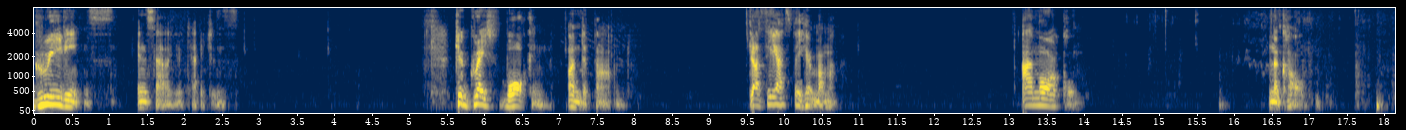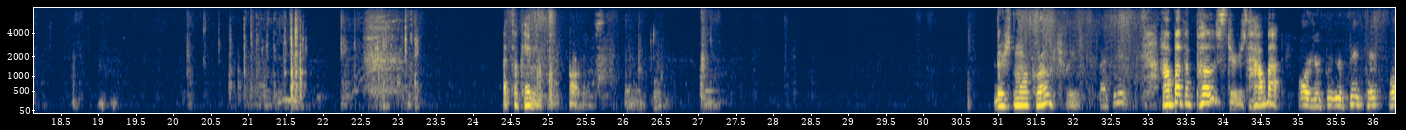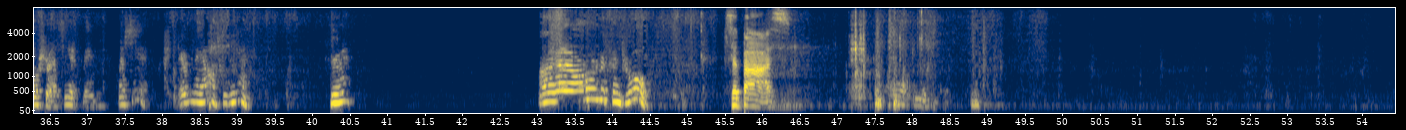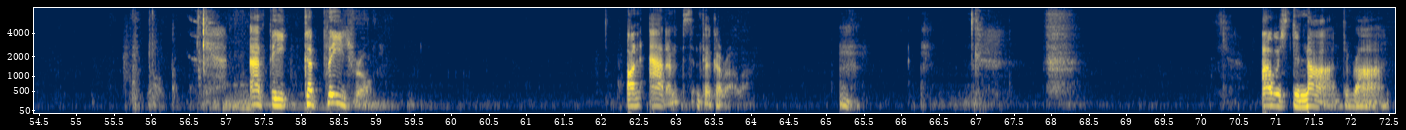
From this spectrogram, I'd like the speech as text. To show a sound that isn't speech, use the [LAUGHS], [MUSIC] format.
Greetings and salutations. To Grace walking undefined. Gracias, stay here, Mama. I'm Oracle. Nicole. That's okay, Mama. Oracle. There's more groceries. That's it. How about the posters? How about Oh, your your pink tape poster. That's it, baby. That's it. Everything else is in. See it? I got it all under control. Sabas? At the cathedral on Adams in Figueroa. I was denied the ride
